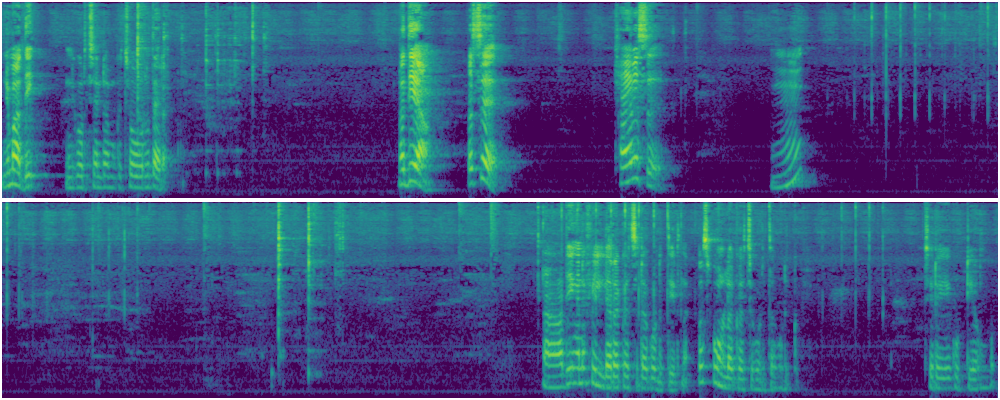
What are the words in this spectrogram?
ഇനി മതി. ഇനി കുറച്ച് കഴിഞ്ഞിട്ട് നമുക്ക് ചോറ് തരാം. മതിയോ? ബസ്? ചായ ബസ്? ആദ്യം ഇങ്ങനെ ഫില്ലറൊക്കെ വെച്ചിട്ടാണ് കൊടുത്തിരുന്നത് ഇപ്പോൾ സ്പൂണിലൊക്കെ വെച്ച് കൊടുത്താൽ കൊടുക്കും. ചെറിയ കുട്ടിയാകുമ്പോൾ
